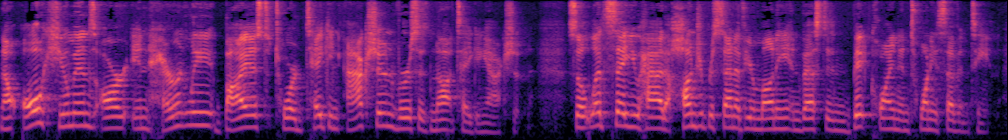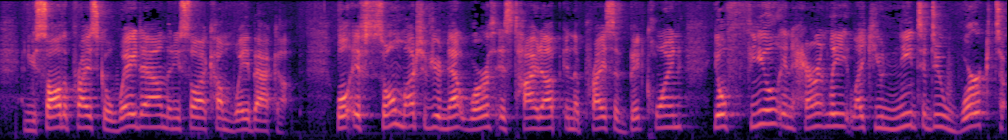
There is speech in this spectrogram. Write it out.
Now, all humans are inherently biased toward taking action versus not taking action. So let's say you had 100% of your money invested in Bitcoin in 2017 and you saw the price go way down, then you saw it come way back up. Well, if so much of your net worth is tied up in the price of Bitcoin, you'll feel inherently like you need to do work to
